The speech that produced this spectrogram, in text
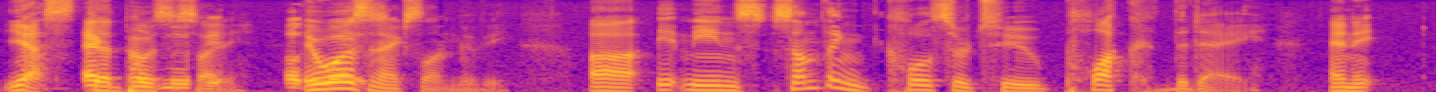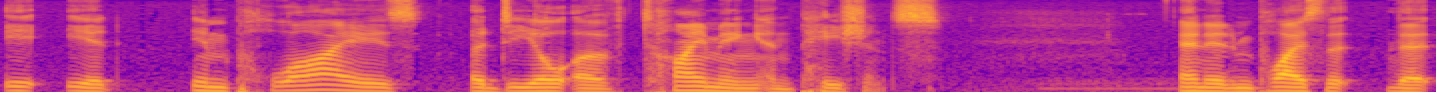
Yes, Dead Poet Society. Otherwise. It was an excellent movie. Uh, it means something closer to pluck the day, and it it, it implies a deal of timing and patience, and it implies that that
